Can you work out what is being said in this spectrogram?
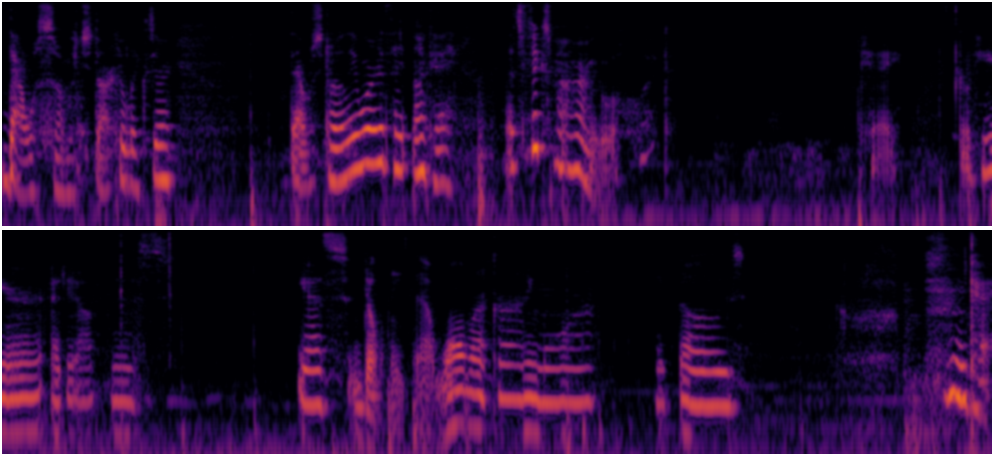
That was so much dark elixir. That was totally worth it. Okay, let's fix my army real quick. Okay, go here, edit out this. Yes, don't need that wall wrecker anymore. Make those. Okay,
